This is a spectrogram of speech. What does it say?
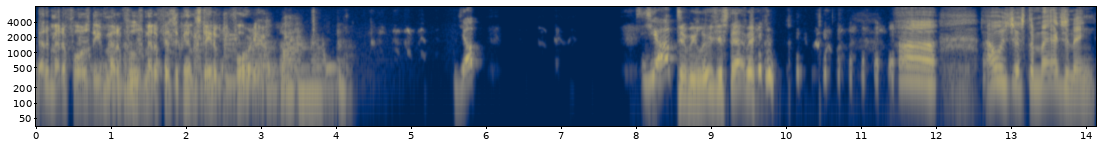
Better metaphors leave metaphors metaphysically in a state of euphoria. Yup. Yup. Did we lose you, Statman? Uh, I was just imagining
